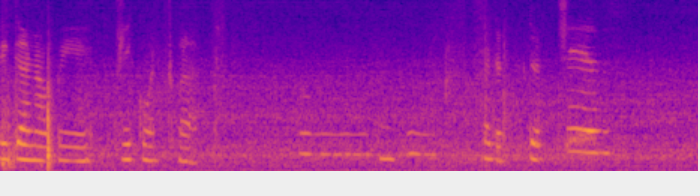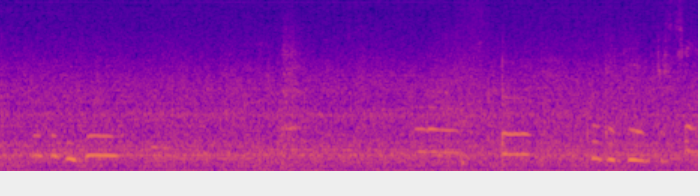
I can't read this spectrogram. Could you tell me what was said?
We're gonna be secret club. Look at the cheese. Put it in the cheese.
